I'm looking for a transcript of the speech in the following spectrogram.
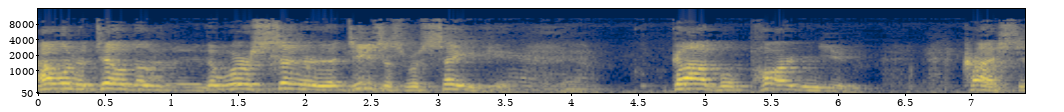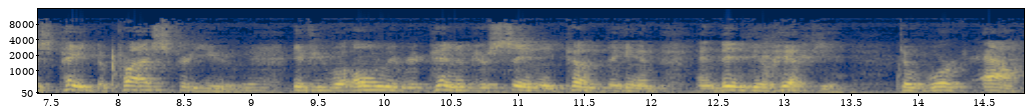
I want to tell the, the worst sinner that Jesus will save you. God will pardon you. Christ has paid the price for you if you will only repent of your sin and come to Him, and then He'll help you to work out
